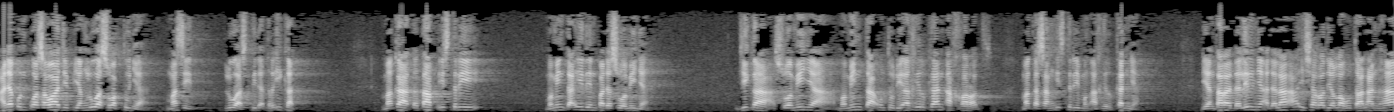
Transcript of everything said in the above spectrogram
Adapun puasa wajib yang luas waktunya masih luas tidak terikat maka tetap istri meminta izin pada suaminya. Jika suaminya meminta untuk diakhirkan akharat, maka sang istri mengakhirkannya. Di antara dalilnya adalah Aisyah radhiyallahu taala anha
